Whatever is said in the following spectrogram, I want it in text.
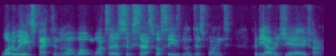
what are we expecting? What what what's a successful season at this point for the average GAA fan?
